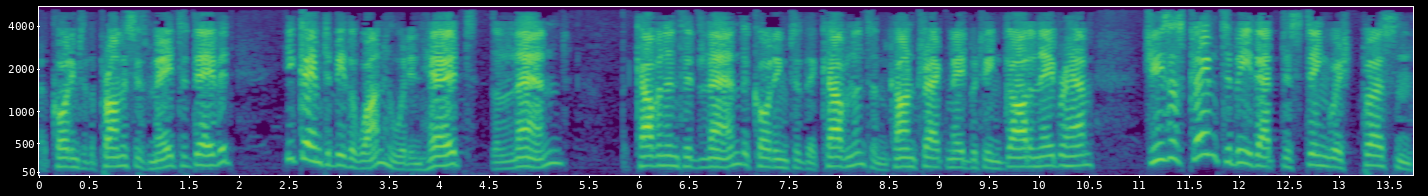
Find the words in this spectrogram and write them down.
according to the promises made to David. He claimed to be the one who would inherit the land, the covenanted land, according to the covenant and contract made between God and Abraham. Jesus claimed to be that distinguished person,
